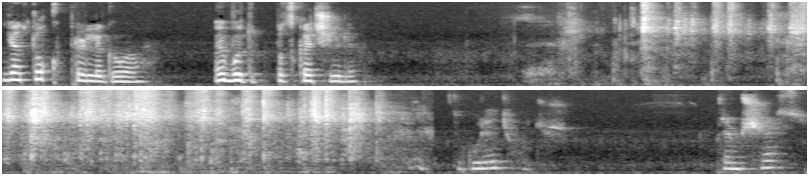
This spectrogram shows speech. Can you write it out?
Я только прилегла. И вы тут подскочили. Гулять хочешь? Прям сейчас?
